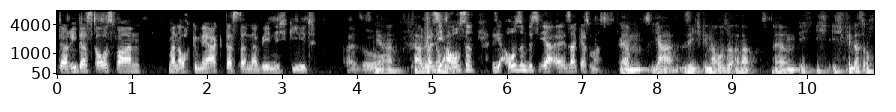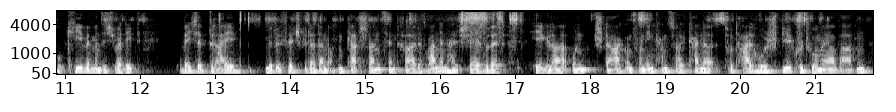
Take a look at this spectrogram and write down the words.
Daridas raus waren, hat man auch gemerkt, dass dann da wenig geht. Also, ja, was sie auch so, sie auch so ein bisschen, ja, äh, sag erst mal. Ähm, ja, sehe ich genauso, aber ähm, ich, ich, ich finde das auch okay, wenn man sich überlegt, welche drei Mittelfeldspieler dann auf dem Platz standen zentral. Das waren dann halt Schellbrett, Hegeler und Stark und von denen kannst du halt keine total hohe Spielkultur mehr erwarten.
